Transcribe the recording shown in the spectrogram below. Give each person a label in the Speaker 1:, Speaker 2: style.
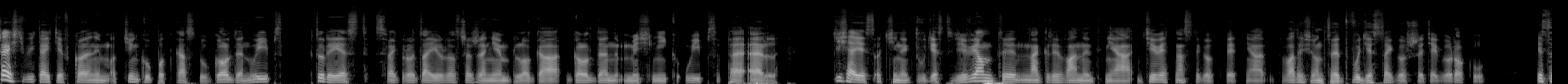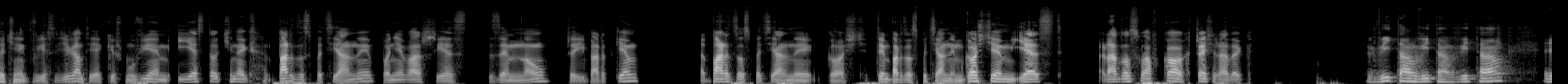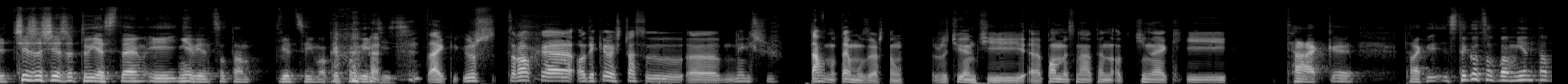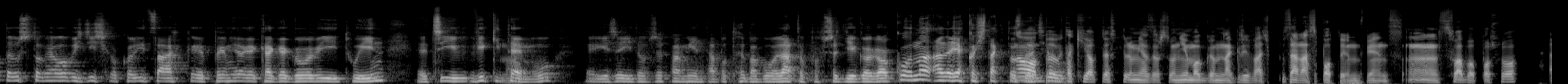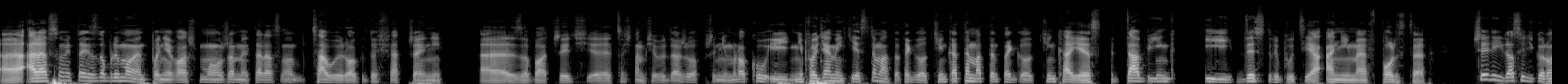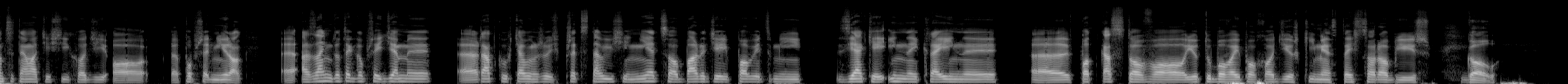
Speaker 1: Cześć, witajcie w kolejnym odcinku podcastu Golden Whips, który jest swego rodzaju rozszerzeniem bloga golden-whips.pl. Dzisiaj jest odcinek 29, nagrywany dnia 19 kwietnia 2023 roku. Jest to odcinek 29, jak już mówiłem, i jest to odcinek bardzo specjalny, ponieważ jest ze mną, czyli Bartkiem, bardzo specjalny gość. Tym bardzo specjalnym gościem jest Radosław Koch. Cześć Radek.
Speaker 2: Witam, witam, witam. E, Cieszę się, że tu jestem i nie wiem, co tam więcej mogę powiedzieć.
Speaker 1: tak, już trochę od jakiegoś czasu, e, już dawno temu zresztą, rzuciłem ci e, pomysł na ten odcinek i.
Speaker 2: Tak, e, tak. Z tego co pamiętam, to już to miało być gdzieś w okolicach e, premiery kategorii Twin, czyli wieki
Speaker 1: No.
Speaker 2: temu. Jeżeli dobrze pamiętam, bo to chyba było lato poprzedniego roku, no ale jakoś tak to
Speaker 1: no,
Speaker 2: zleciało.
Speaker 1: był taki okres, w którym ja zresztą nie mogłem nagrywać zaraz po tym, więc e, słabo poszło. E, ale w sumie to jest dobry moment, ponieważ możemy teraz no, cały rok doświadczeń e, zobaczyć, coś nam się wydarzyło w poprzednim roku i nie powiedziałem, jaki jest temat tego odcinka. Tematem tego odcinka jest dubbing i dystrybucja anime w Polsce, czyli dosyć gorący temat, jeśli chodzi o poprzedni rok. A zanim do tego przejdziemy, Radku, chciałbym, żebyś przedstawił się nieco bardziej, powiedz mi, z jakiej innej krainy e, podcastowo-youtubowej pochodzisz, kim jesteś, co robisz, go.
